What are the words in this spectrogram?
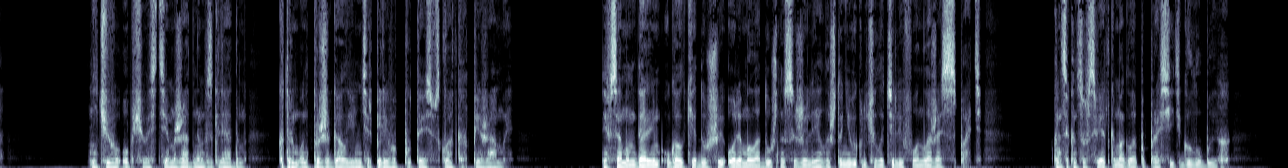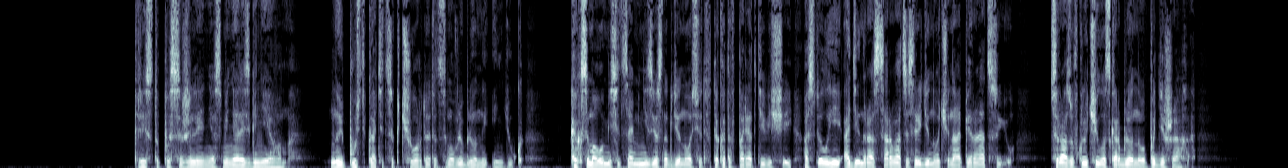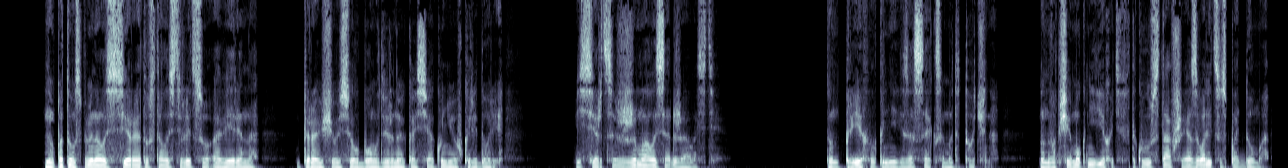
Ничего общего с тем жадным взглядом, которым он прожигал ее, нетерпеливо путаясь в складках пижамы — и в самом дальнем уголке души Оля малодушно сожалела, что не выключила телефон, ложась спать. В конце концов, Светка могла попросить голубых. Приступы сожаления сменялись гневом. Ну и пусть катится к черту этот самовлюбленный индюк. Как самого месяцами неизвестно где носит, так это в порядке вещей, а стоило ей один раз сорваться среди ночи на операцию, сразу включил оскорбленного падишаха — но потом вспоминалось серое от усталости лицо Аверина, упирающегося лбом в дверной косяк у нее в коридоре, и сердце сжималось от жалости. Он приехал к ней за сексом, это точно. Он вообще мог не ехать в такой уставший, а завалиться спать дома.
